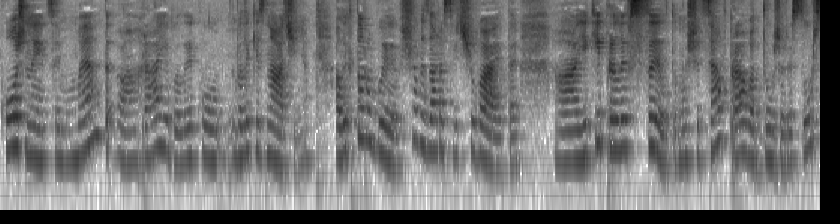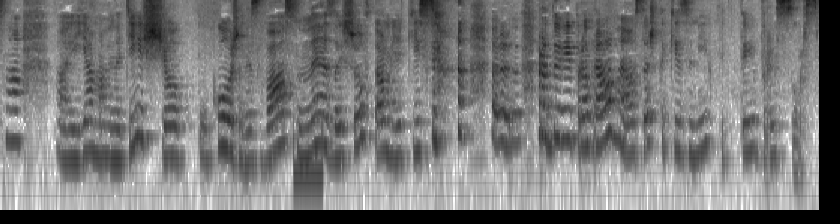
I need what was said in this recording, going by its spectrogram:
кожний цей момент грає велику, велике значення. Але хто робив? Що ви зараз відчуваєте? Який прилив сил? Тому що ця вправа дуже ресурсна. Я маю надію, що кожен із вас не зайшов там в якісь родові програми, а все ж таки зміг піти в ресурс.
